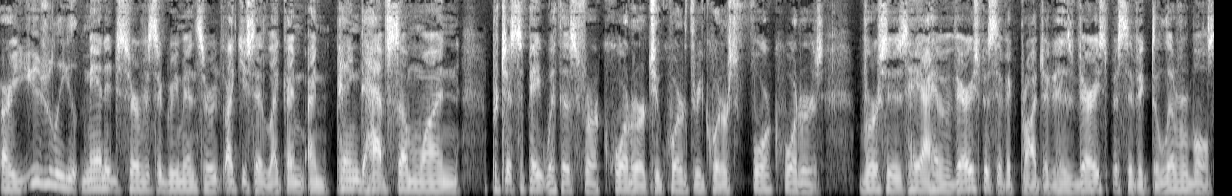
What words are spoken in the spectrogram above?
are usually managed service agreements or like you said like I'm I'm paying to have someone participate with us for a quarter or two quarter three quarters four quarters versus hey I have a very specific project. It has very specific deliverables.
